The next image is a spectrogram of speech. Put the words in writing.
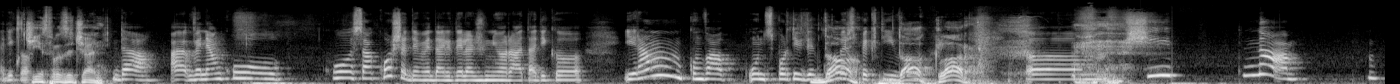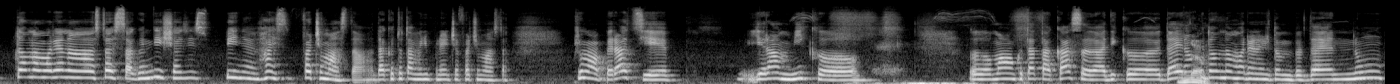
Adică, 15 ani. da, a, veneam cu, cu o sacoșă de medalii de la juniorat, adică eram cumva un sportiv de Da, cu perspectivă. da, clar. Uh, și, na, doamna Mariana a stat și s-a gândit și a zis, bine, hai să facem asta. Dacă tot am venit până aici, facem asta. Prima operație, eram mică, uh, m-am acutat acasă, adică, da, eram Da. cu doamna Mariana și domnul Bel, dar nu,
